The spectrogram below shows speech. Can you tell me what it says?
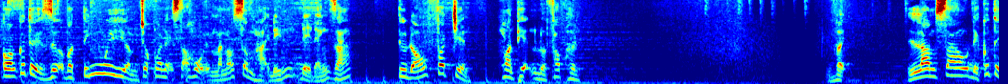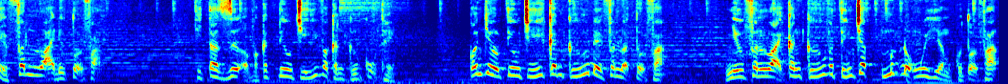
còn có thể dựa vào tính nguy hiểm cho quan hệ xã hội mà nó xâm hại đến để đánh giá, từ đó phát triển, hoàn thiện luật pháp hơn. Vậy, làm sao để có thể phân loại được tội phạm? Thì ta dựa vào các tiêu chí và căn cứ cụ thể. Có nhiều tiêu chí căn cứ để phân loại tội phạm, như phân loại căn cứ và tính chất mức độ nguy hiểm của tội phạm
